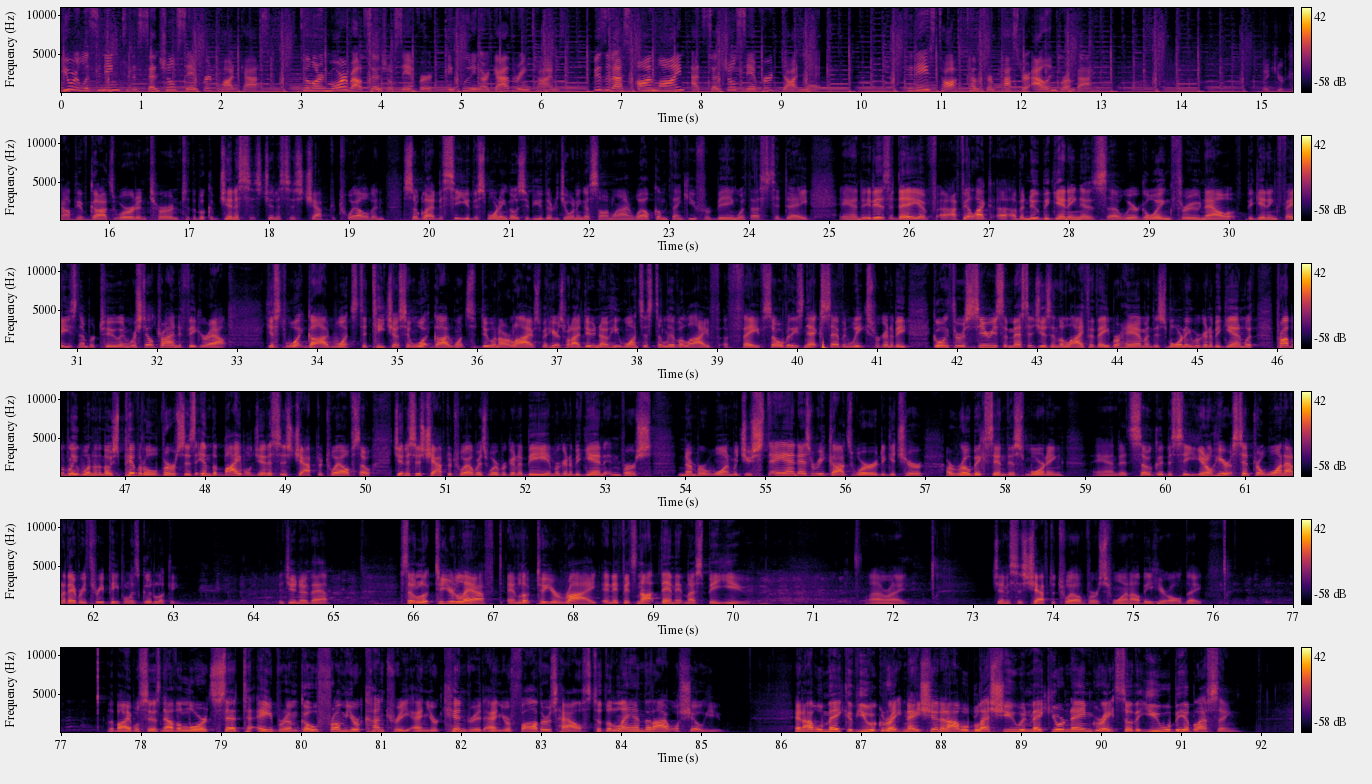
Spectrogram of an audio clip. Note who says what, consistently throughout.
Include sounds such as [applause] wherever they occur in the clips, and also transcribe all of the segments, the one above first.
Speaker 1: You are listening to the Central Sanford podcast. To learn more about Central Sanford, including our gathering times, visit us online at centralsanford.net. Today's talk comes from Pastor Alan Brumback.
Speaker 2: Your copy of God's Word and turn to the book of Genesis, Genesis chapter 12. And so glad to see you this morning. Those of you that are joining us online, welcome. Thank you for being with us today. And it is a day of, uh, I feel like, uh, of a new beginning as uh, we're going through now beginning phase number two. And we're still trying to figure out just what God wants to teach us and what God wants to do in our lives. But here's what I do know He wants us to live a life of faith. So, over these next seven weeks, we're going to be going through a series of messages in the life of Abraham. And this morning, we're going to begin with probably one of the most pivotal verses in the Bible, Genesis chapter 12. So, Genesis chapter 12 is where we're going to be, and we're going to begin in verse number one. Would you stand as we read God's word to get your aerobics in this morning? And it's so good to see you. You know, here at Central, one out of every three people is good looking. Did you know that? So look to your left and look to your right, and if it's not them, it must be you. All right. Genesis chapter 12, verse 1. I'll be here all day. The Bible says, Now the Lord said to Abram, Go from your country and your kindred and your father's house to the land that I will show you. And I will make of you a great nation, and I will bless you and make your name great so that you will be a blessing.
